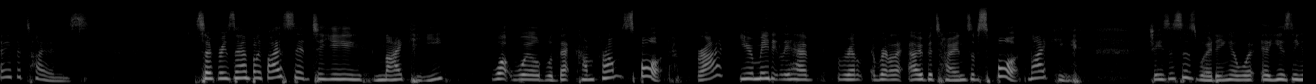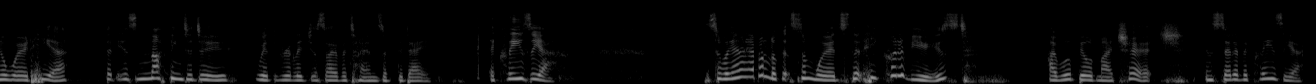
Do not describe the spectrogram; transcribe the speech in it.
overtones. So, for example, if I said to you Nike, what world would that come from? Sport, right? You immediately have re- re- overtones of sport, Nike. Jesus is wording a, uh, using a word here that is nothing to do with religious overtones of the day. Ecclesia. So we're going to have a look at some words that he could have used. I will build my church instead of ecclesia.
